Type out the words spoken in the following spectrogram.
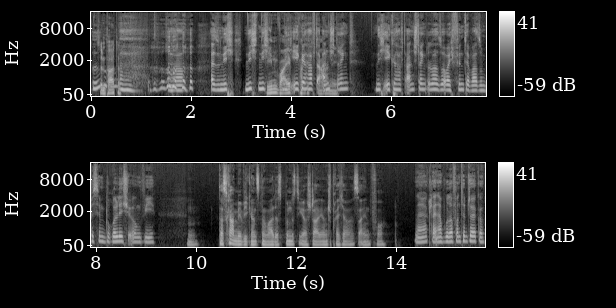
Sympathisch. Ja, also nicht, nicht, nicht, nicht ekelhaft gar nicht. anstrengend, nicht. ekelhaft anstrengend oder so, aber ich finde, der war so ein bisschen brüllig irgendwie. Hm. Das kam mir wie ganz normal das Bundesliga-Stadionsprecher sein vor. Naja, kleiner Bruder von Tim Tölke.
